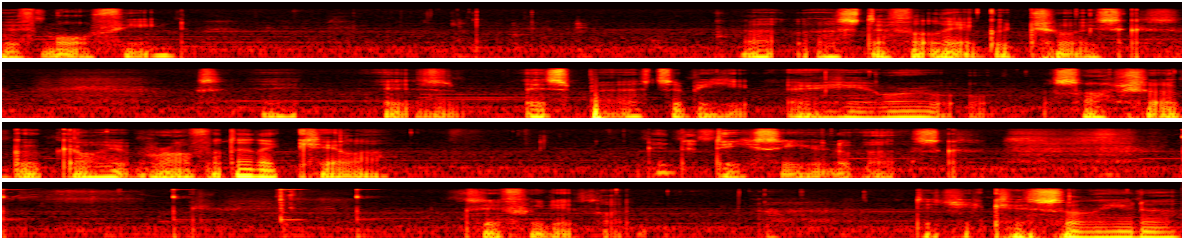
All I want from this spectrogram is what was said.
with morphine. That, that's definitely a good choice because it's, it's better to be a hero slash a good guy rather than a killer in the DC universe. Because if we did like, did you kiss Selina?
